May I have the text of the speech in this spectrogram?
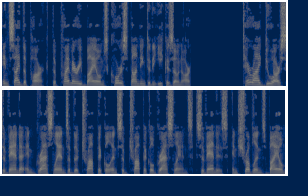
Inside the park, the primary biomes corresponding to the ecozone are Terai Duar savanna and grasslands of the tropical and subtropical grasslands, savannas, and shrublands biome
